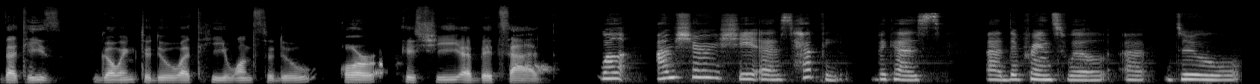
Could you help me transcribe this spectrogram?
that he's going to do what he wants to do? Or is she a bit sad? well, I'm sure she is happy because uh, the prince will uh, do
